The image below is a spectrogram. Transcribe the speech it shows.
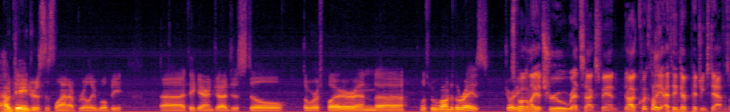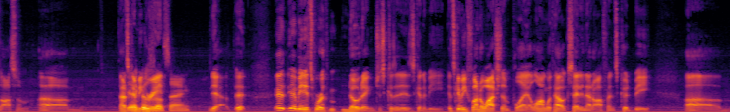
how dangerous this lineup really will be. Uh, I think Aaron Judge is still the worst player, and uh, let's move on to the Rays. Geordie? Spoken like a true Red Sox fan. Uh, quickly, I think their pitching staff is awesome. Um, that's yeah, gonna be great. saying. Yeah, it, it, I mean, it's worth noting just because it is going to be it's to be fun to watch them play, along with how exciting that offense could be, um,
